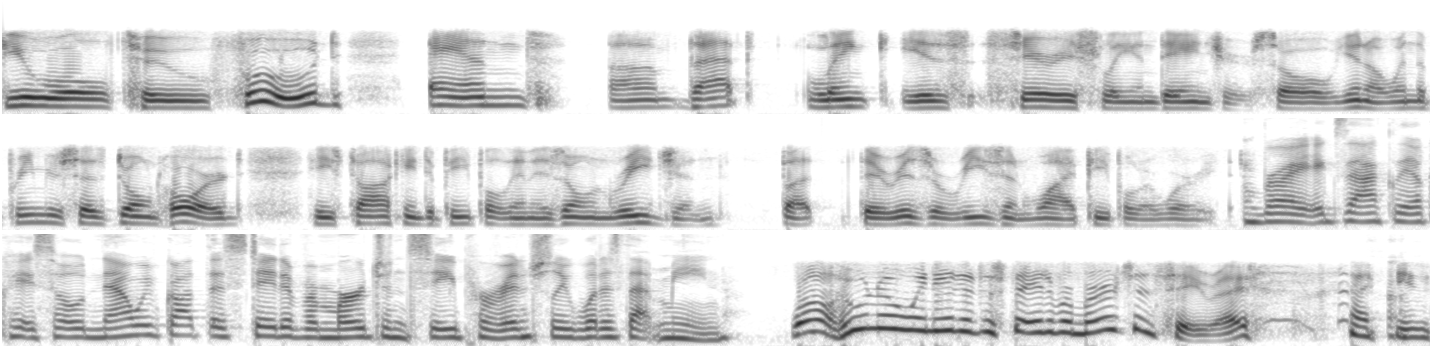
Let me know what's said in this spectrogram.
fuel to food, and um, that link is seriously in danger. So, you know, when the Premier says don't hoard, he's talking to people in his own region. But there is a reason why people are worried. Right, exactly. Okay, so now we've got this state of emergency provincially. What does that mean? Well, who knew we needed a state of emergency, right? I mean,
